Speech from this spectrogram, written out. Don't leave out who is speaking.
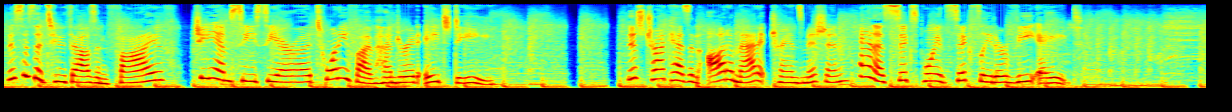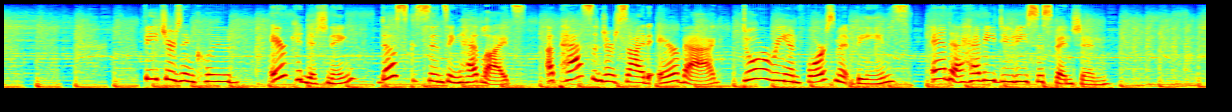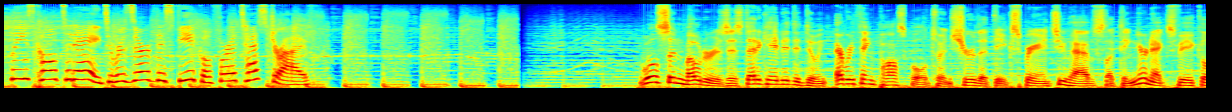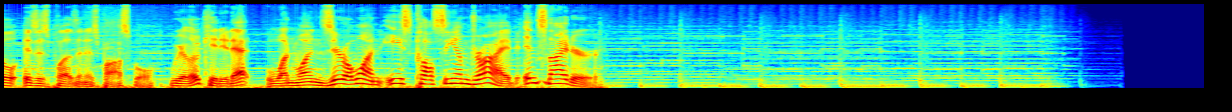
Speaker 1: This is a 2005 GMC Sierra 2500 HD. This truck has an automatic transmission and a 6.6 liter V8. Features include air conditioning, dusk sensing headlights, a passenger side airbag, door reinforcement beams, and a heavy duty suspension. Please call today to reserve this vehicle for a test drive.
Speaker 2: Wilson Motors is dedicated to doing everything possible to ensure that the experience you have selecting your next vehicle is as pleasant as possible. We are located at 1101 East Coliseum Drive in Snyder.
